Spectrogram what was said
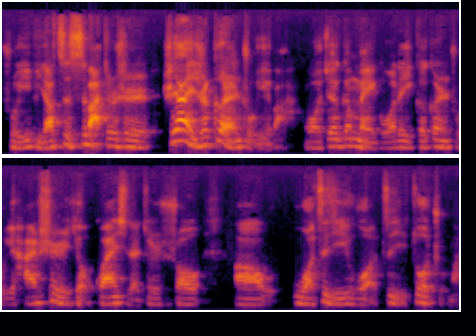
属于比较自私吧，就是实际上也是个人主义吧。我觉得跟美国的一个个人主义还是有关系的，就是说，呃，我自己我自己做主嘛，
